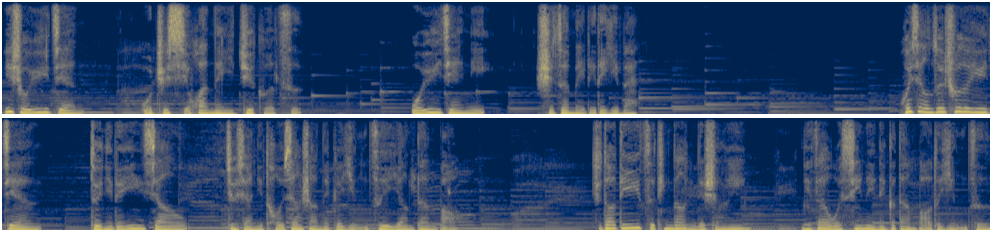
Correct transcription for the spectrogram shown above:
一首遇见，我只喜欢那一句歌词：我遇见你，是最美丽的意外。回想最初的遇见，对你的印象。就像你头像上那个影子一样单薄，直到第一次听到你的声音，你在我心里那个单薄的影子，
